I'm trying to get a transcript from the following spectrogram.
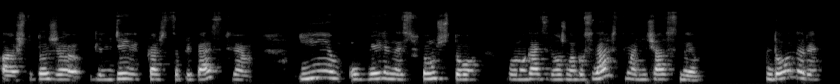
а, что тоже для людей кажется препятствием, и уверенность в том, что помогать должно государство, а не частные доноры.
